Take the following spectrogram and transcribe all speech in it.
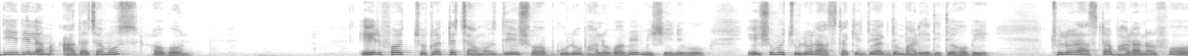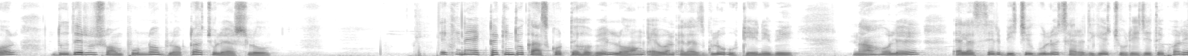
দিয়ে দিলাম আধা চামচ, লবণ। এরপর ছোট একটা চামচ দিয়ে সবগুলো ভালোভাবে মিশিয়ে নেব। এই সময় চুলোর আঁচটা কিন্তু একদম বাড়িয়ে দিতে হবে। চুলোর আঁচটা বাড়ানোর পর দুধের সম্পূর্ণ ব্লকটা চলে আসলো। এখানে একটা কিন্তু কাজ করতে হবে, লং এবং এলাচগুলো উঠিয়ে নেবে। না হলে এলাচের বিচিগুলো চারিদিকে চড়িয়ে যেতে পারে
